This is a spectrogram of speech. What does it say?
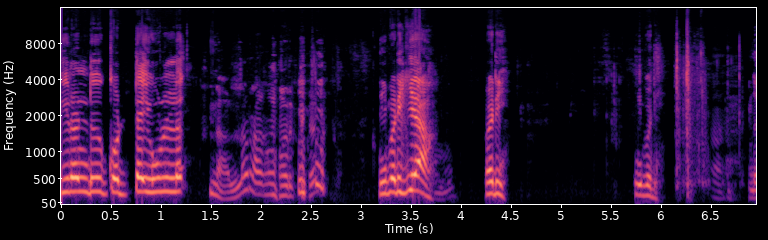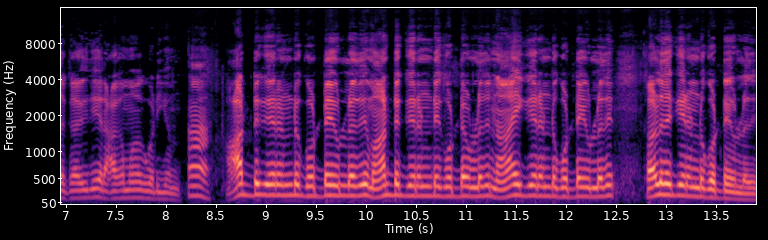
இரண்டு கொட்டை உள்ள நல்ல ராகமா இருக்கு. நீ படிக்கியா? படி. நீ படி. இந்த கவிதையை ராகமாக படிக்கும் ஆட்டுக்கு இரண்டு கொட்டை உள்ளது மாட்டுக்கு இரண்டு கொட்டை உள்ளது நாய்க்கு இரண்டு கொட்டை உள்ளது கழுதைக்கு இரண்டு கொட்டை உள்ளது.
